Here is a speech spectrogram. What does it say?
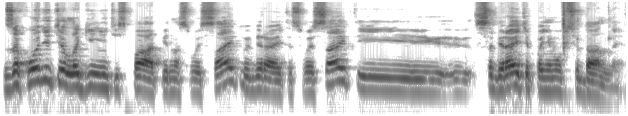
заходите, логинитесь по API на свой сайт, выбираете свой сайт и собираете по нему все данные.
